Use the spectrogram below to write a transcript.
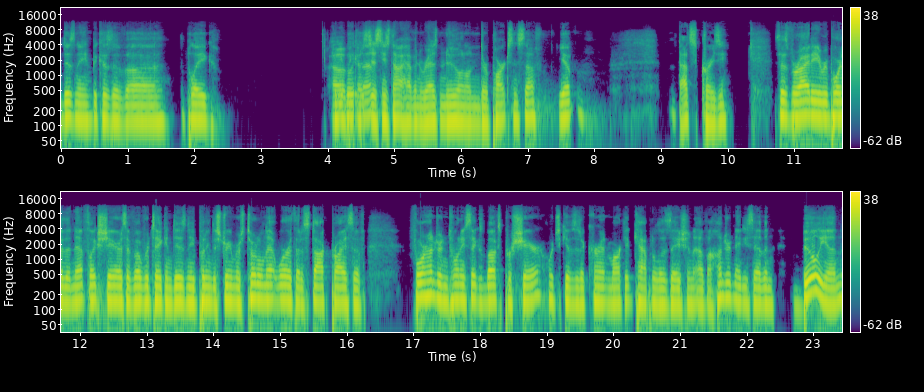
Disney because of uh, the plague. Can Oh, because that? Disney's not having revenue on, on their parks and stuff. Yep. That's crazy. says Variety reported that Netflix shares have overtaken Disney, putting the streamer's total net worth at a stock price of 426 bucks per share, which gives it a current market capitalization of 187 billion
